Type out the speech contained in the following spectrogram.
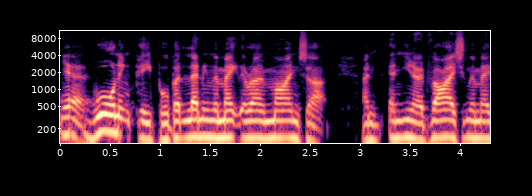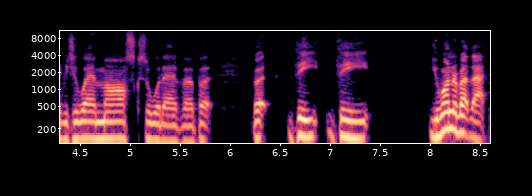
yeah. warning people but letting them make their own minds up and and you know advising them maybe to wear masks or whatever. But but the the you wonder about that.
